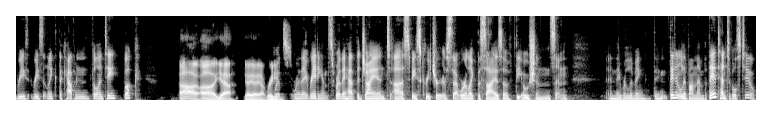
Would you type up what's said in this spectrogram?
re- recently, the Catherynne Valente book. Ah, uh, yeah, yeah, yeah, yeah. Radiance. Were they Radiance, where they had the giant uh, space creatures that were like the size of the oceans and and they were living. They they didn't live on them, but they had tentacles too.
